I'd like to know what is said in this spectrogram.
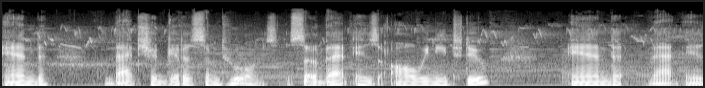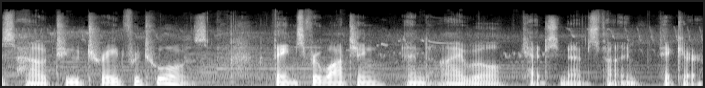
And that should get us some tools. So that is all we need to do. And that is how to trade for tools. Thanks for watching, and I will catch you next time. Take care.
